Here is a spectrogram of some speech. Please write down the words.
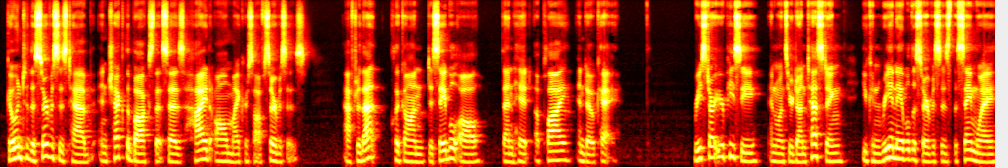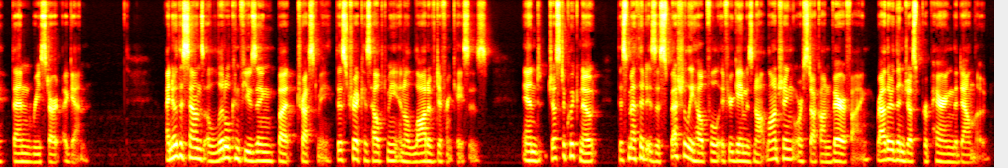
Go into the Services tab and check the box that says Hide All Microsoft Services. After that, click on Disable All, then hit Apply and OK. Restart your PC, and once you're done testing, you can re-enable the services the same way, then restart again. I know this sounds a little confusing, but trust me, this trick has helped me in a lot of different cases. And just a quick note, this method is especially helpful if your game is not launching or stuck on verifying, rather than just preparing the download.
